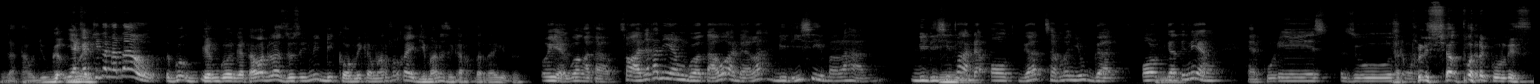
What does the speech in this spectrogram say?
Nggak tahu juga Ya gue. kan kita nggak tahu. Yang gue nggak tahu adalah Zeus ini di komik Marvel kayak gimana sih karakternya gitu. Oh iya, gua nggak tahu. Soalnya kan yang gua tahu adalah di DC malahan. Di DC itu Hmm. ada Old God sama New God. Old Hmm. God ini yang Hercules, Zeus, Hercules siapa Hercules?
